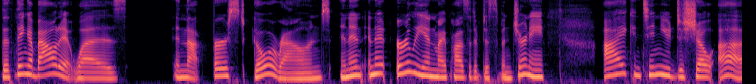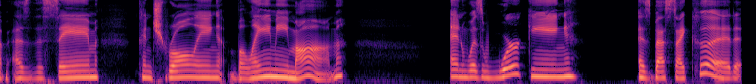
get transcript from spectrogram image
the thing about it was in that first go around and in, in it early in my positive discipline journey, I continued to show up as the same controlling, blamey mom and was working as best I could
